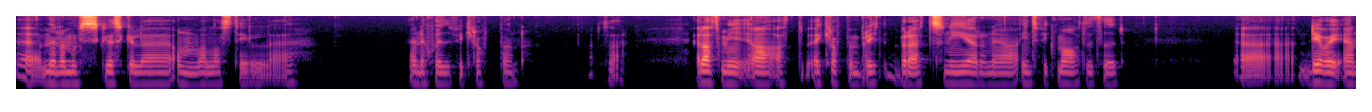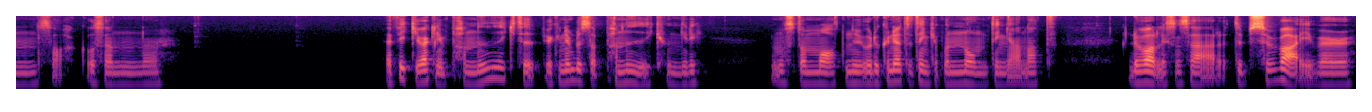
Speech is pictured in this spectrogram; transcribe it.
eh mina muskler skulle omvandlas till eh, energi för kroppen. Så här. Eller att, min, ja, att kroppen bröts ner när jag inte fick mat i tid. Uh, det var ju en sak. Och sen... Uh, jag fick ju verkligen panik typ. Jag kunde bli så panikhungrig. Jag måste ha mat nu. Och då kunde jag inte tänka på någonting annat. Det var liksom så här typ survivor.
